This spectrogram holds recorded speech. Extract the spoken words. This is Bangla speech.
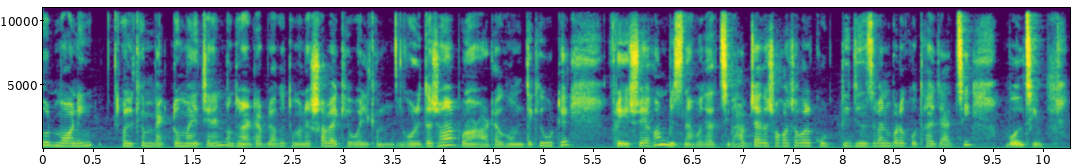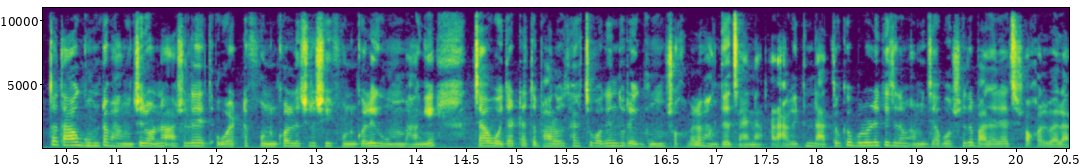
Good morning, welcome back to my channel, নতুন একটা ব্লগে তোমাদের সবাইকে ওয়েলকাম। ঘড়িতে সময় পনেরোটা ঘুম থেকে উঠে ফ্রেশ হয়ে এখন বিছনা যাচ্ছি ভাবছি এত সকাল সকাল কুর্তি জিন্স প্যান্ট পরে কোথায় যাচ্ছি বলছি। তো তাও ঘুমটা ভাঙছিল না, আসলে ও একটা ফোন কল এসেছিল, সেই ফোন কলেই ঘুম ভাঙে। যা ওয়েদারটা তো ভালো থাকছে, কদিন ধরে ঘুম সকালবেলা ভাঙতে চায় না। আর আগের দিন রাতে ওকে বলে রেখেছিলাম, আমি যাব ওর সাথে বাজারে আছি সকালবেলা।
